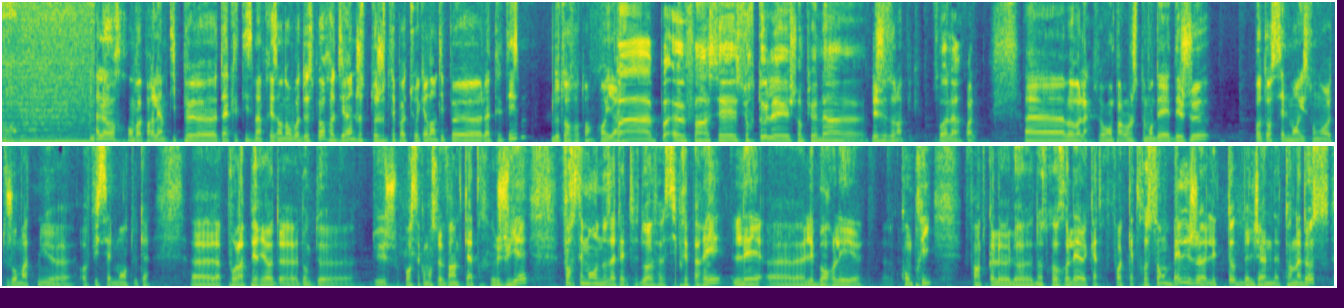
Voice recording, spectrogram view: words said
Alors, on va parler un petit peu euh, d'athlétisme à présent dans What de Sport. Diran, je, je ne sais pas, tu regardes un petit peu euh, l'athlétisme de temps en temps quand il y a? Euh, enfin, c'est surtout les championnats. euh, les Jeux Olympiques. voilà. Voilà. Euh, bah voilà, en parlant justement des, des jeux, potentiellement ils sont euh, toujours maintenus euh, officiellement en tout cas euh, pour la période donc de du, je pense ça commence le 24 juillet. Forcément nos athlètes doivent s'y préparer, les les borlés compris. Enfin, en tout cas, notre relais 4x400 belge, les Top Belgian Tornados,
